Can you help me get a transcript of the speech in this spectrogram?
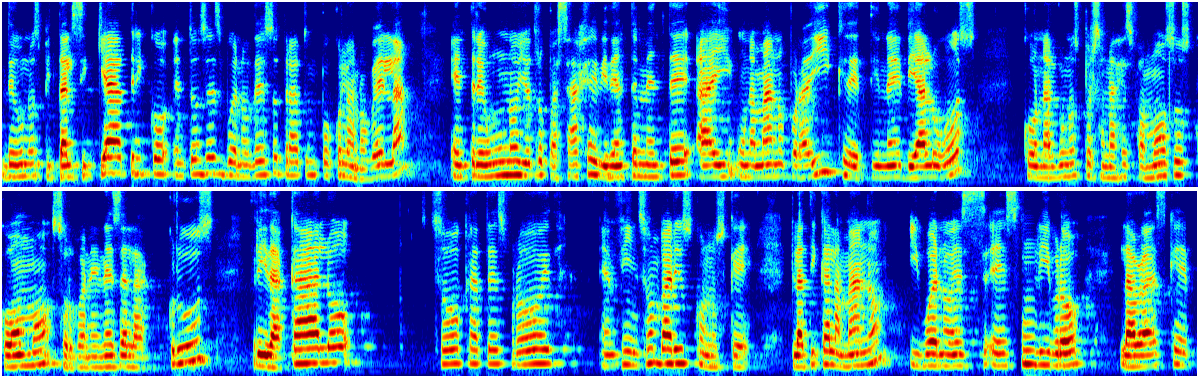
de un hospital psiquiátrico? Entonces, bueno, de eso trata un poco la novela. Entre uno y otro pasaje, evidentemente, hay una mano por ahí que tiene diálogos con algunos personajes famosos como Sor Juana Inés de la Cruz, Frida Kahlo, Sócrates, Freud, en fin, son varios con los que platica la mano y bueno, es, es un libro, la verdad es que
